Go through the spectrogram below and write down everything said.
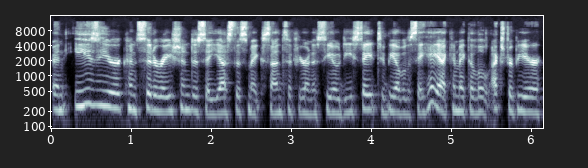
an easier consideration to say yes this makes sense if you're in a cod state to be able to say hey i can make a little extra beer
